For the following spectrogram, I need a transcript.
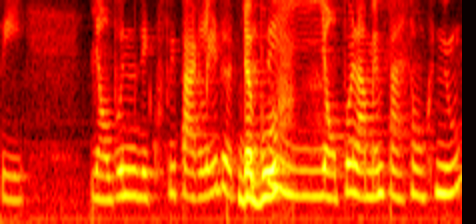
c'est... Ils ont beau nous écouter parler de, De bouffe. Ils n'ont pas la même passion que nous.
